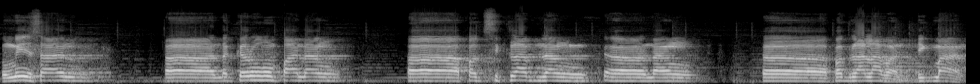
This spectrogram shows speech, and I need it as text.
Minsan, ah, nagkaroon pa ng ah, pagsiklab ng, ah, ng ah, paglalaban, digmaan,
